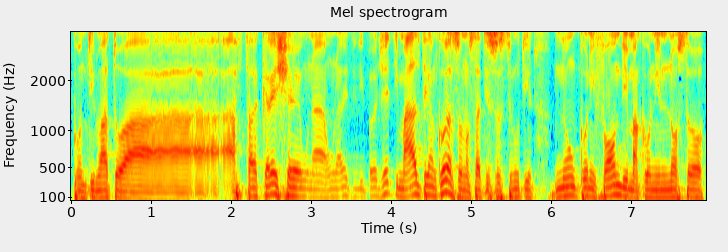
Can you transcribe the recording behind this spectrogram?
continuato a, a far crescere una, una, rete di progetti, ma altri ancora sono stati sostenuti non con i fondi ma con, nostro,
